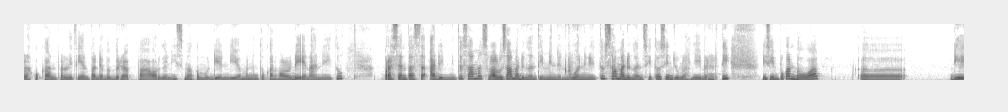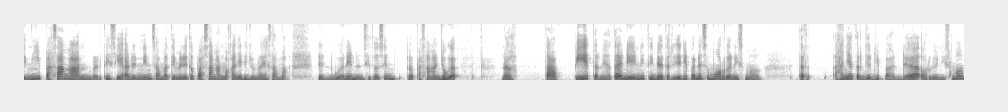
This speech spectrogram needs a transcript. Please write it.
melakukan penelitian pada beberapa organisme, kemudian dia menentukan kalau DNA-nya itu persentase adenin itu sama selalu sama dengan timin dan guanin itu sama dengan sitosin jumlahnya. Berarti disimpulkan bahwa uh, dia ini pasangan berarti si adenin sama timin itu pasangan makanya di jumlahnya sama dan guanin dan sitosin e, pasangan juga nah tapi ternyata dia ini tidak terjadi pada semua organisme ter hanya terjadi pada organisme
